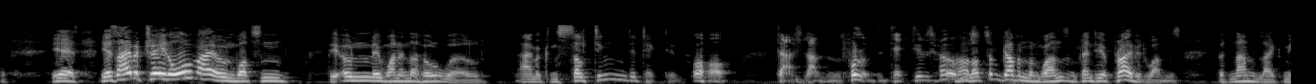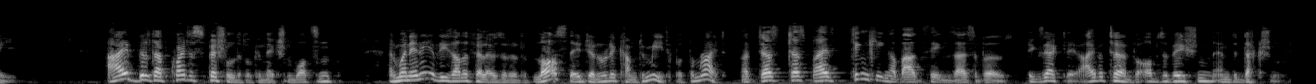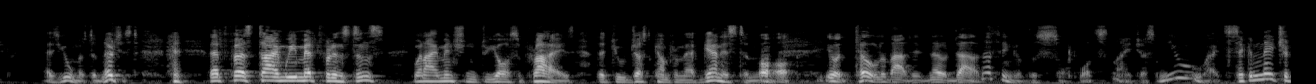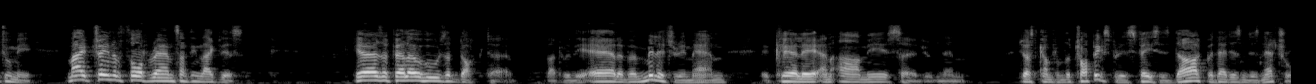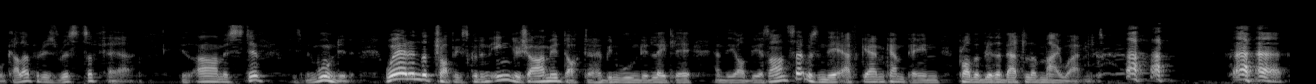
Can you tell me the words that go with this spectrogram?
Yes, yes, I've a trade all my own, Watson. The only one in the whole world. I'm a consulting detective. Oh, Dash London's full of detectives, Holmes. Oh, lots of government ones and plenty of private ones, but none like me. I've built up quite a special little connection, Watson, and when any of these other fellows are at a loss, they generally come to me to put them right. Not just, just by thinking about things, I suppose. Exactly. I've a turn for observation and deduction, as you must have noticed. that first time we met, for instance, when I mentioned to your surprise that you'd just come from Afghanistan. Oh, you were told about it, no doubt. Nothing of the sort, Watson. I just knew. It's second nature to me. My train of thought ran something like this. Here's a fellow who's a doctor, but with the air of a military man, clearly an army surgeon, then. Just come from the tropics, for his face is dark, but that isn't his natural color, for his wrists are fair. His arm is stiff, he's been wounded. Where in the tropics could an English army doctor have been wounded lately? And the obvious answer was in the Afghan campaign, probably the Battle of Maiwand.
